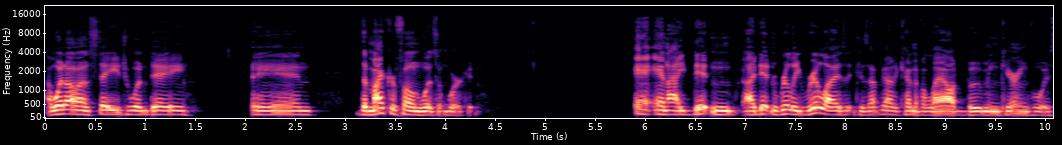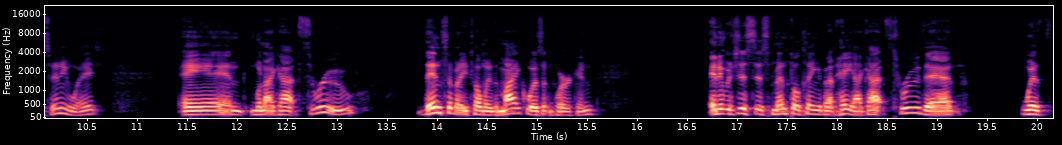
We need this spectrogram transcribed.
I went out on stage one day and the microphone wasn't working. And, and I didn't I didn't really realize it because I've got a kind of a loud, booming, carrying voice, anyways. And when I got through, then somebody told me the mic wasn't working. And it was just this mental thing about, hey, I got through that with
